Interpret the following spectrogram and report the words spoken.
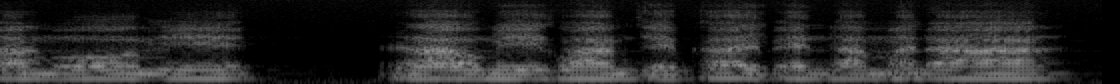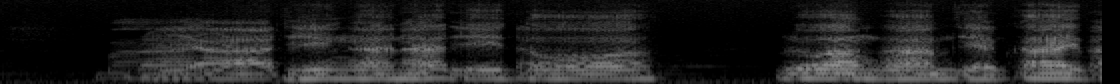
ธรรมโมมิเรามีความเจ็บไข้เป็นธรรมดาบายาทิงอนัตติโตล่วงความเจ็บไข้ไป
